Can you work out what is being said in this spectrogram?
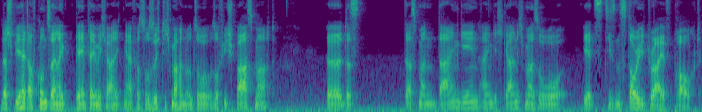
das Spiel halt aufgrund seiner Gameplay-Mechaniken einfach so süchtig machen und so, so viel Spaß macht, äh, dass, dass man dahingehend eigentlich gar nicht mal so jetzt diesen Story-Drive braucht.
